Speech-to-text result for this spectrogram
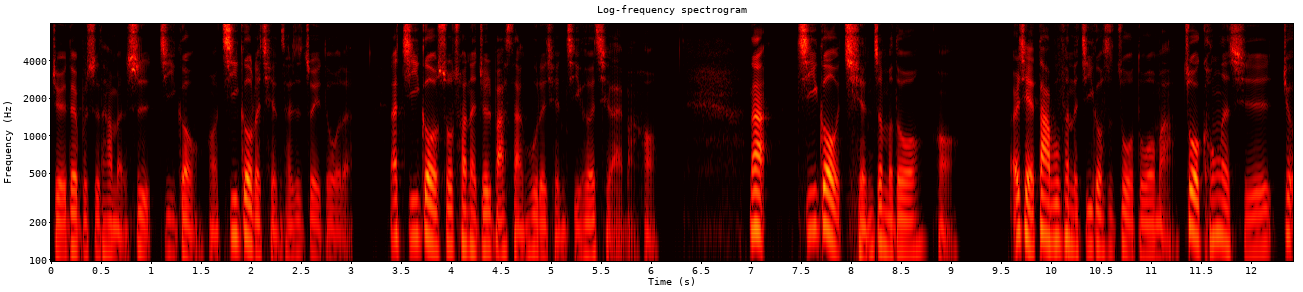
绝对不是他们，是机构，好，机构的钱才是最多的。那机构说穿了就是把散户的钱集合起来嘛，哈。那机构钱这么多，哈，而且大部分的机构是做多嘛，做空的其实就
